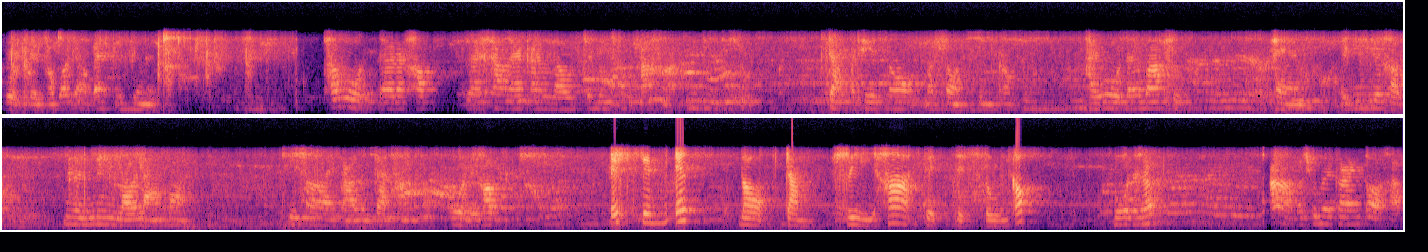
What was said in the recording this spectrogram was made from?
โหวตเลยครับว่าจะเอาแป้งพิมพ์ยังไงถ้าโหวตได้นะครับ รายทางรายการเราจะมีสูตรอาหารที่ดีที่สุด จากประเทศนอกมาสอนจริงครับใครโหวตได้มากสุดแถมไอ้นี่ด้วยครับ เงินหนึ่งร้อยล้านบาทที่ทางรายการเราจะทำครับโหวตเลยครับ SMS ดอกจันสี่ห้าเจ็ดเจ็ดศูนย์ครับโหวตเลยครับอ่ามาชมรายการกันต่อครับ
